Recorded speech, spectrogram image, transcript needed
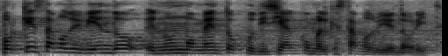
¿Por qué estamos viviendo en un momento judicial como el que estamos viviendo ahorita?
